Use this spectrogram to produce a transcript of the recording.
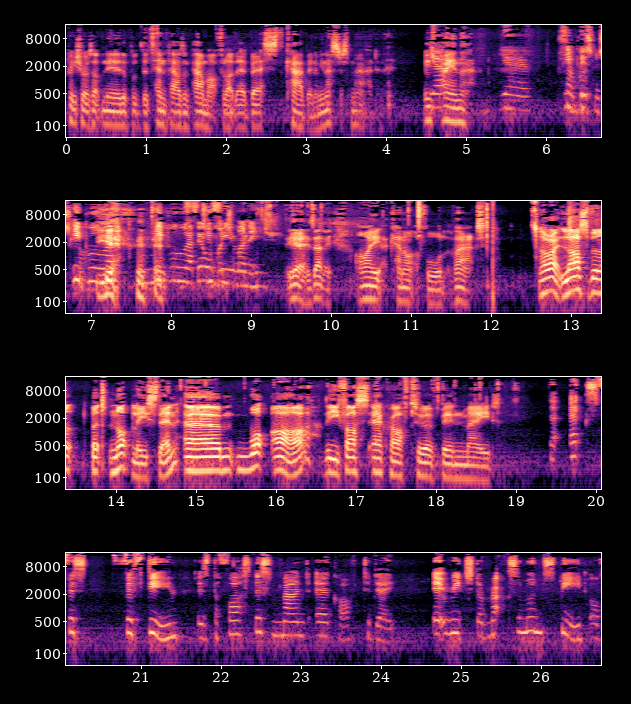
pretty sure it's up near the, the ten thousand pound mark for like their best cabin. I mean, that's just mad, isn't it? Who's Yeah. paying that? Yeah, People, business people, class. Yeah. have, people who have too much money. Yeah, exactly. I cannot afford that. All right, last but, but not least, then, um, what are the fastest aircraft to have been made? The X-15 is the fastest manned aircraft today. It reached a maximum speed of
